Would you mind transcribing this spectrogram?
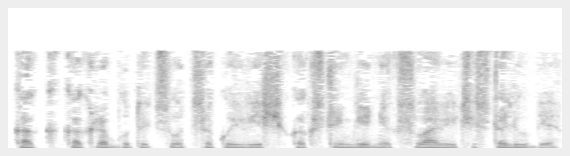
как, как работать с вот такой вещью, как стремление к славе и чистолюбие.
